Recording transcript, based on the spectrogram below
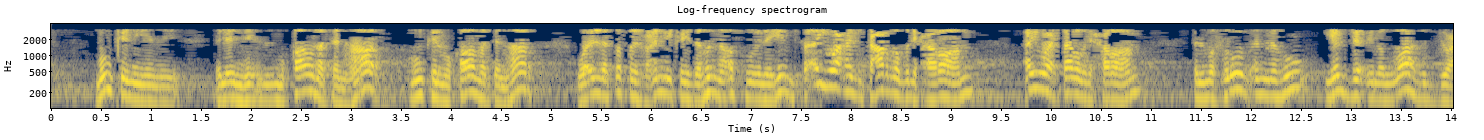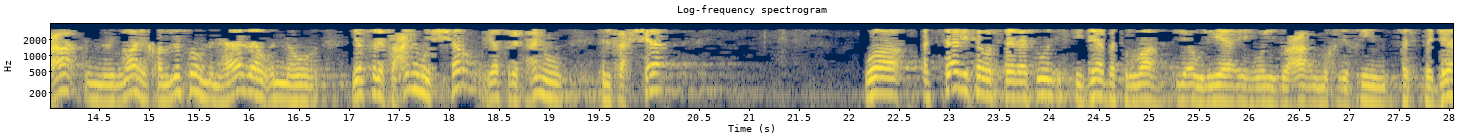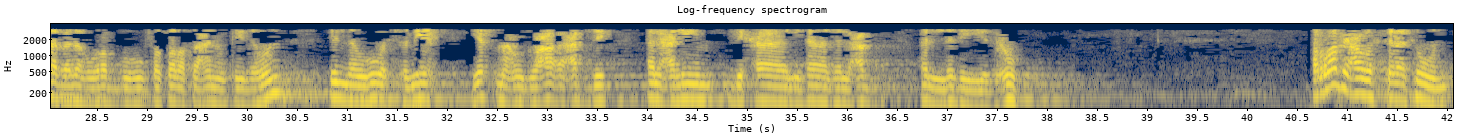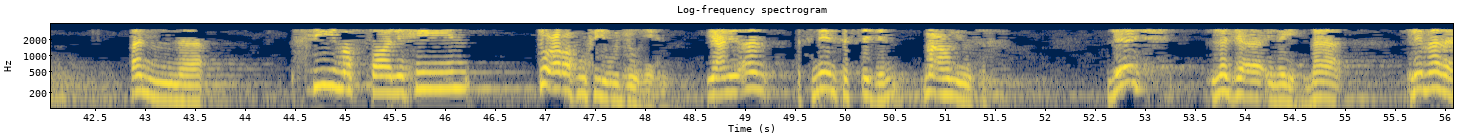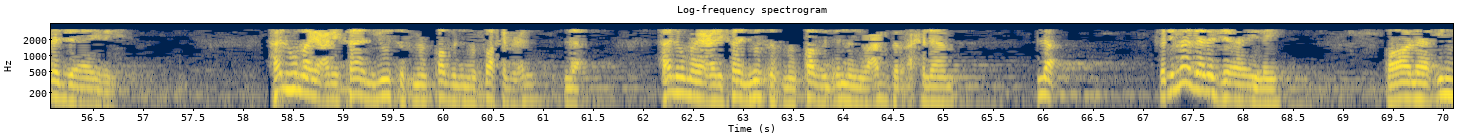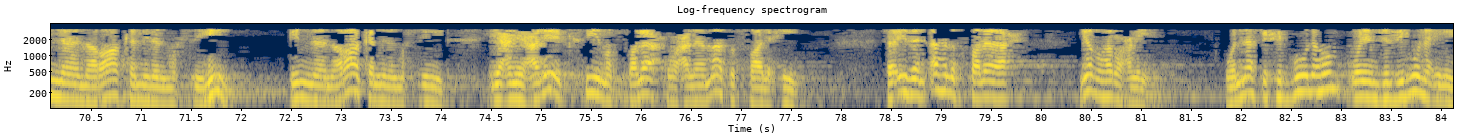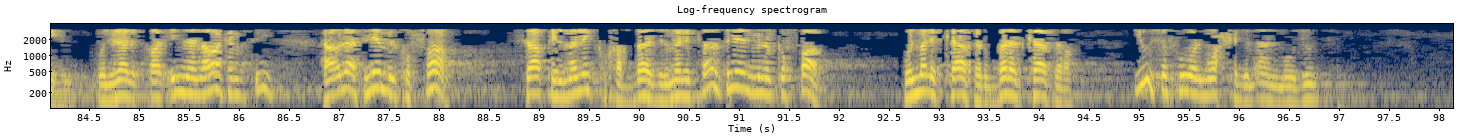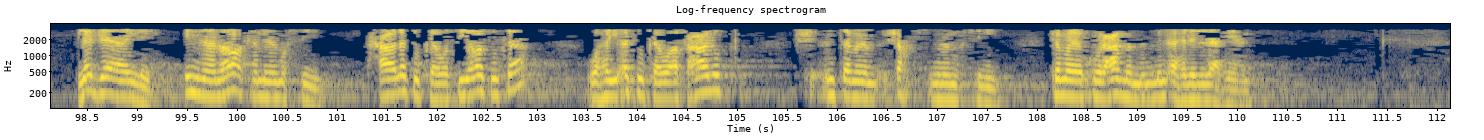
ممكن يعني المقاومة تنهار ممكن المقاومة تنهار وإلا تصرف عني كيدهن أصب إليهن. فأي واحد يتعرض لحرام أي واحد يتعرض لحرام المفروض أنه يلجأ إلى الله بالدعاء أن الله يخلصه من هذا وأنه يصرف عنه الشر يصرف عنه الفحشاء. والثالثة والثلاثون استجابة الله لأوليائه ولدعاء المخلصين. فاستجاب له ربه فصرف عنه كيدهن. إنه هو السميع يسمع دعاء عبده العليم بحال هذا العبد الذي يدعوه. الرابعة والثلاثون أن سيم الصالحين تعرف في وجوههم. يعني الآن اثنين في السجن معهم يوسف. ليش لجأ إليه؟ ما لماذا لجأ إليه؟ هل هما يعرفان يوسف من قبل أنه صاحب علم؟ لا. هل هما يعرفان يوسف من قبل أنه يعبر أحلام؟ لا. فلماذا لجأ إليه؟ قال إنا نراك من المحسنين. إنا نراك من المحسنين. يعني عليك سيم الصلاح وعلامات الصالحين. فإذا أهل الصلاح يظهر عليهم والناس يحبونهم وينجذبون إليهم. ولذلك قال إنا نراك محسنين هؤلاء اثنين من الكفار. ساقي الملك وخباز الملك هذول اثنين من الكفار. والملك كافر وبلد كافرة. يوسف هو الموحد الآن الموجود. لجأ إليه. إنا نراك من المحسنين. حالتك وسيرتك وهيئتك وأفعالك أنت من شخص من المحسنين. كما يقول عاما من أهل الله يعني.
